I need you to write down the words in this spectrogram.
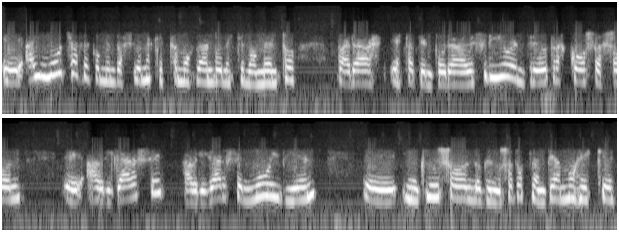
Eh, hay muchas recomendaciones que estamos dando en este momento para esta temporada de frío, entre otras cosas son eh, abrigarse, abrigarse muy bien, incluso lo que nosotros planteamos es que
